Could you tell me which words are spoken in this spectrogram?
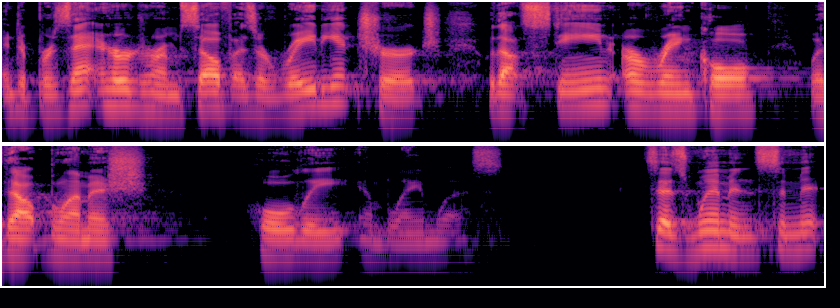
and to present her to himself as a radiant church without stain or wrinkle, without blemish, holy and blameless. Says, Women, submit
